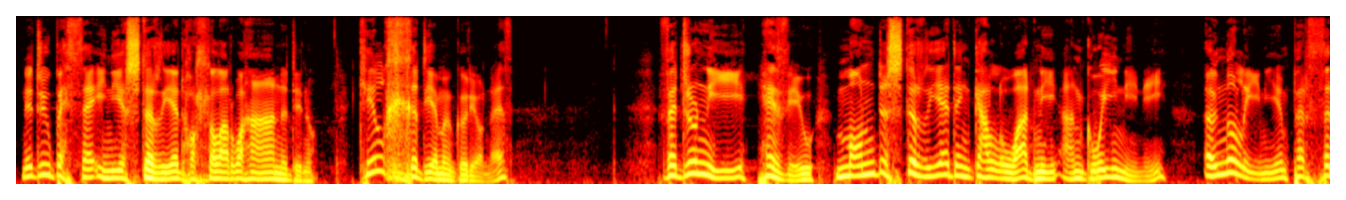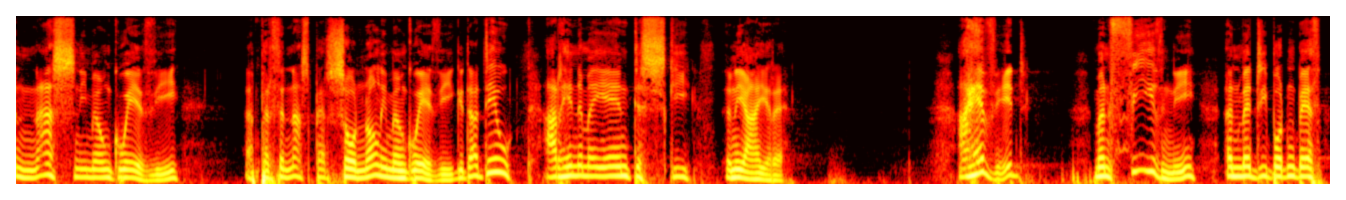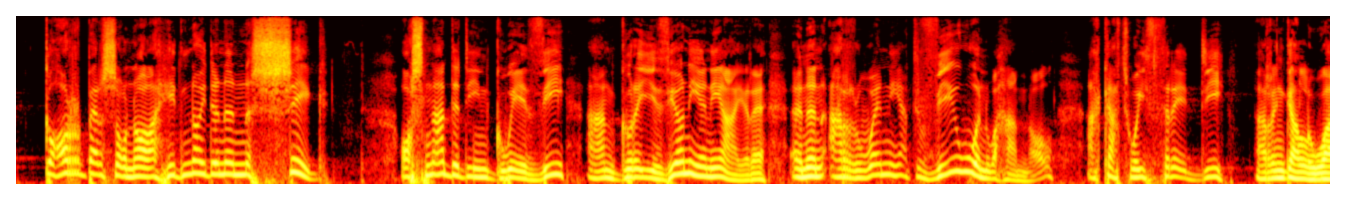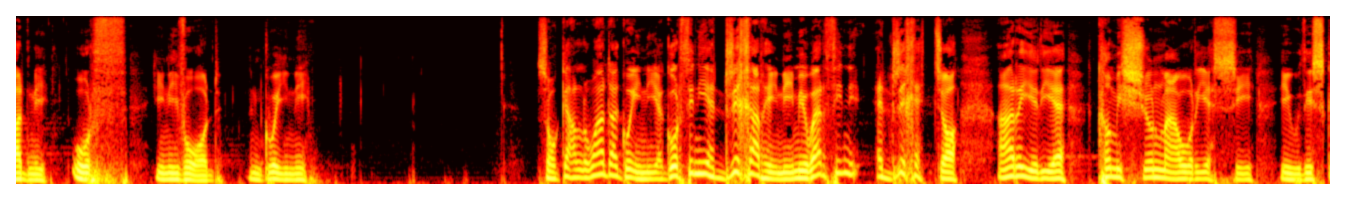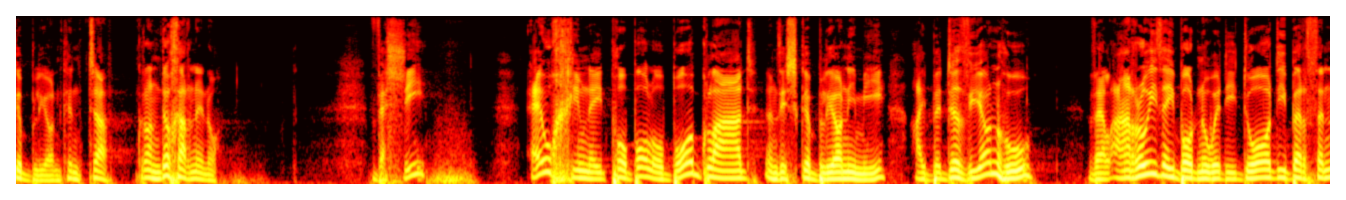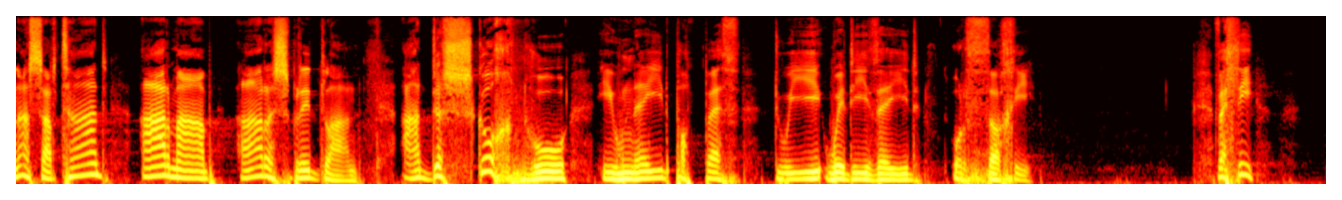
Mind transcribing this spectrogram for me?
Nid rhyw bethau i ni ystyried hollol ar wahân ydyn nhw. Cilch ydy e mewn gwirionedd. Fedrwn ni heddiw mond ystyried yn galwad ni a'n gweini ni, yngolini yn perthynas ni mewn gweddi y perthynas personol ni mewn gweddi gyda Dyw ar hyn y mae e'n dysgu yn ei aire. A hefyd, mae'n ffydd ni yn medru bod yn beth gorbersonol a hyd yn oed yn ynysig os nad ydy'n gweddi a'n gwreiddio ni yn ei aire yn yn arwen ni at fyw yn wahanol ac at weithredu ar yn galwad ni wrth i ni fod yn gweini. So galwad a gweini, ac wrth i ni edrych ar heini, mi werth i ni edrych eto ar eiriau comisiwn mawr Iesu i'w ddisgyblion cyntaf. Grondwch arnyn nhw. Felly, ewch i wneud pobl o bob gwlad yn ddisgyblion i mi, a'i bydyddio nhw fel arwydd ei bod nhw wedi dod i berthynas a'r tad, a'r mab, a'r ysbryd glân, a dysgwch nhw i wneud popeth dwi wedi ddeud wrtho chi. Felly,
